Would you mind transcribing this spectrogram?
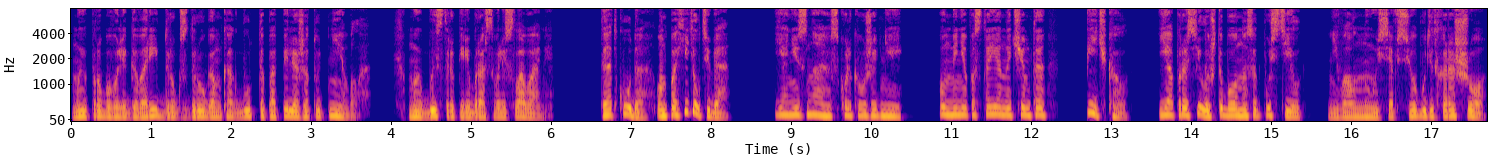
Мы пробовали говорить друг с другом, как будто попеляжа тут не было. Мы быстро перебрасывали словами. «Ты откуда? Он похитил тебя?» «Я не знаю, сколько уже дней. Он меня постоянно чем-то пичкал. Я просила, чтобы он нас отпустил. Не волнуйся, все будет хорошо.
